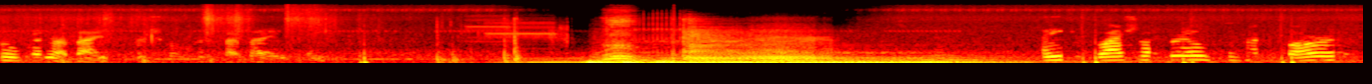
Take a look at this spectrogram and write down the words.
go run right by. Let's go by anything. I need your flashlight, bro. If I can borrow it.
